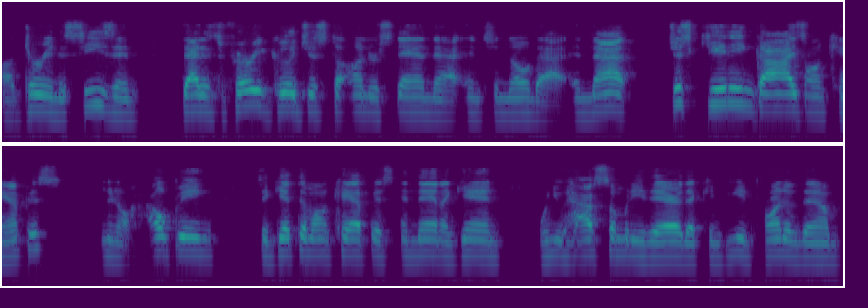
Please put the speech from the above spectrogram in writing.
uh, during the season that it's very good just to understand that and to know that. And that just getting guys on campus, you know, helping to get them on campus. And then again, when you have somebody there that can be in front of them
